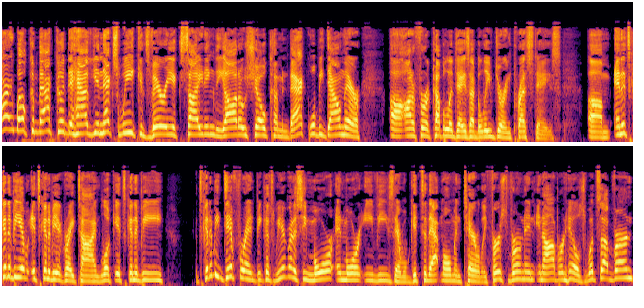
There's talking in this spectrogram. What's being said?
right, welcome back. Good to have you. Next week, it's very exciting. The auto show coming back. We'll be down there uh, on for a couple of days, I believe, during press days. Um, and it's going to be a, it's to be a great time. Look, it's going to be it's to be different because we are going to see more and more EVs there. We'll get to that momentarily. First, Vernon in Auburn Hills. What's up, Vern?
